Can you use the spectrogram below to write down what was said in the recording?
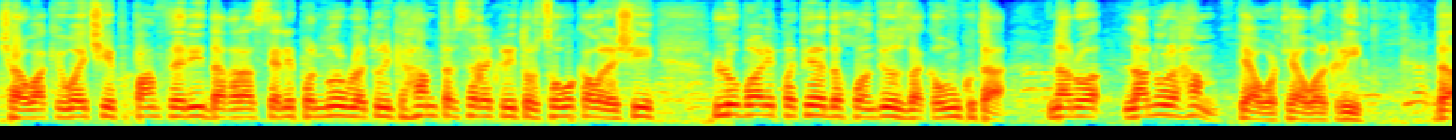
چارواکي وايي چې په پام کې لري دغه راز سیالي په نورو ولایتونو کې هم ترسره کړي ترڅو وکولای شي لوبغاړي په تېره د ښوونځیو زده کوونکو ته لا نوره هم پیاوړتیا ورکړي. د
